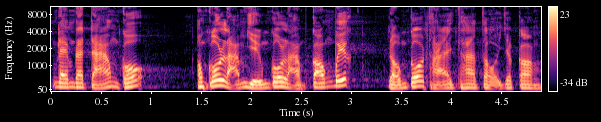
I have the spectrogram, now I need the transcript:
đem ra trả ông cố. Ông cố làm gì ông cố làm, con không biết. Rồi ông cố tha tha tội cho con.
